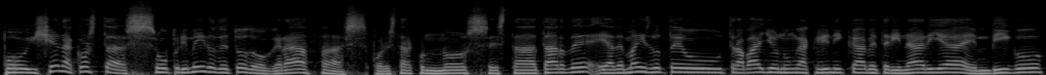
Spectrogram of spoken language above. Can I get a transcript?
Pois Xena Costas, o primeiro de todo, grazas por estar con nós esta tarde e ademais do teu traballo nunha clínica veterinaria en Vigo,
